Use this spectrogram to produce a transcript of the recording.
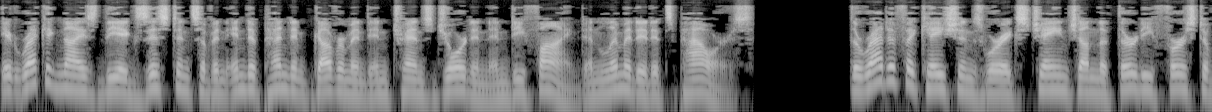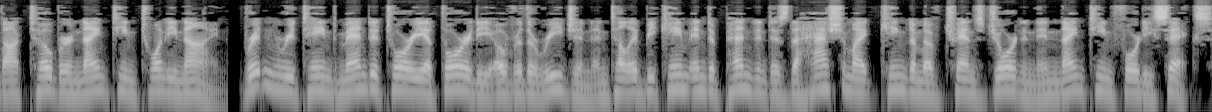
It recognized the existence of an independent government in Transjordan and defined and limited its powers. The ratifications were exchanged on 31 October 1929. Britain retained mandatory authority over the region until it became independent as the Hashemite Kingdom of Transjordan in 1946.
